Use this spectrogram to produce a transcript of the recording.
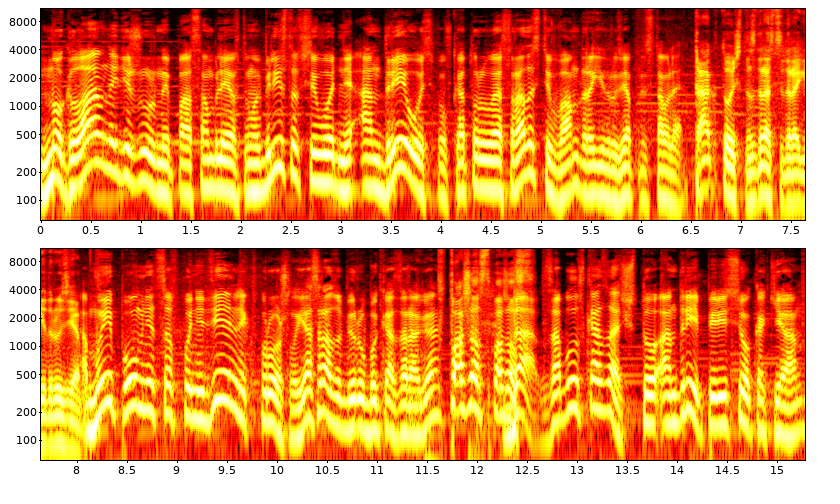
Но главный дежурный по ассамблее автомобилистов сегодня Андрей Осипов, которого я с радостью вам, дорогие друзья, представляю. Так точно. Здравствуйте, дорогие друзья. Мы, помнится, в понедельник в прошлый, я сразу беру быка за рога. Пожалуйста, пожалуйста. Да, забыл сказать, что Андрей пересек океан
